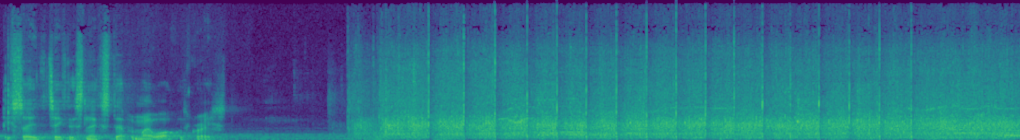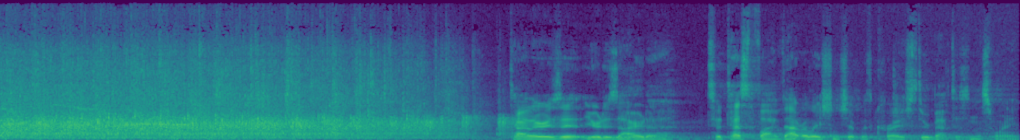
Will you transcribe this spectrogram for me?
excited to take this next step in my walk with Christ. Tyler, is it your desire to, to testify of that relationship with Christ through baptism this morning?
